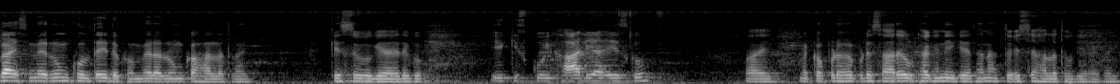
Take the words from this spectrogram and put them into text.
गैस मैं रूम खुलते ही देखो, मेरा रूम का हालत भाई। किससे हो गया है, देखो। ये किस कोई खा लिया है इसको? भाई, मैं कपड़े वपड़े सारे उठा के नहीं गया था ना तो इससे हालत हो गया है भाई।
